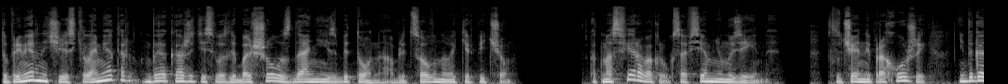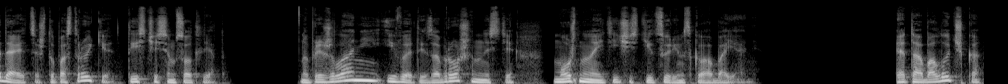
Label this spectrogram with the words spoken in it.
то примерно через километр вы окажетесь возле большого здания из бетона, облицованного кирпичом. Атмосфера вокруг совсем не музейная. Случайный прохожий не догадается, что постройке 1700 лет. Но при желании и в этой заброшенности можно найти частицу римского обаяния. Эта оболочка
